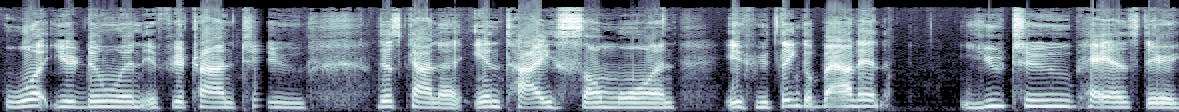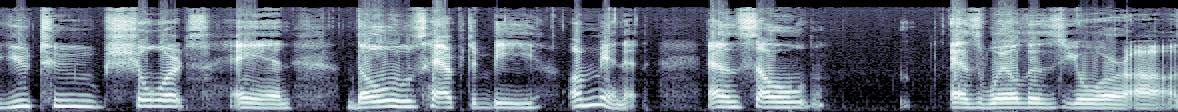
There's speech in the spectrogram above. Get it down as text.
what you're doing if you're trying to just kind of entice someone if you think about it youtube has their youtube shorts and those have to be a minute and so as well as your um,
